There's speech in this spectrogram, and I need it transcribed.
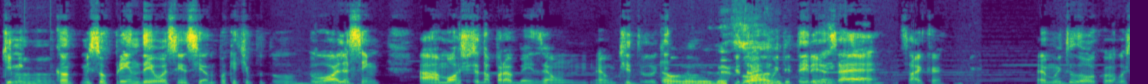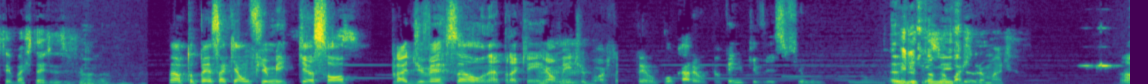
que me, Uhum. me surpreendeu assim esse ano. Porque, tipo, tu, tu olha assim, ah, a morte te dá parabéns. É um, é um título que, É um que traz zoado. muito interesse. É, saca? É muito louco. Eu gostei bastante desse filme. Uhum. Não, tu pensa que é um filme que é só pra diversão, né? Pra quem Uhum. realmente gosta de terror. Pô, cara, eu, eu tenho que ver esse filme. Não... É Ele tem sua justamente. parte dramática. Eu,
